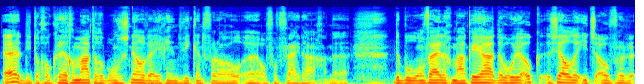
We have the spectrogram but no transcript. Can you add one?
hè, die toch ook regelmatig op onze snelwegen in het weekend vooral, uh, of op vrijdagen, uh, de boel onveilig maken. Ja, daar hoor je ook zelden iets over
